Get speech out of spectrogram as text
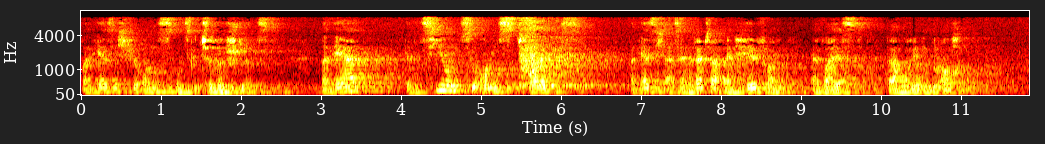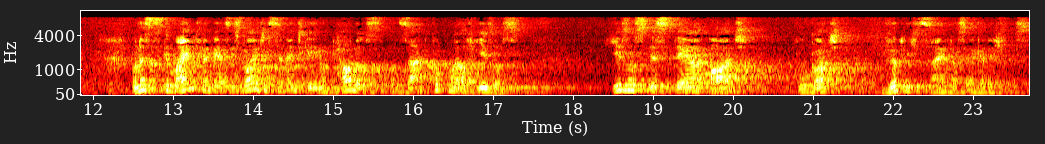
weil er sich für uns ins Getümmel stürzt, weil er der Beziehung zu uns treu ist, weil er sich als ein Retter, ein Helfer erweist, da wo wir ihn brauchen. Und das ist gemeint, wenn wir jetzt ins Neue Testament gehen und Paulus uns sagt, guck mal auf Jesus. Jesus ist der Ort, wo Gott wirklich zeigt, dass er gerecht ist.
